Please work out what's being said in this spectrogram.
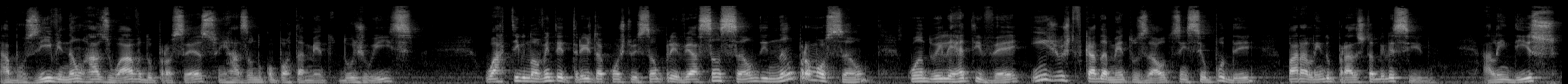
abusiva e não razoável do processo, em razão do comportamento do juiz, o artigo 93 da Constituição prevê a sanção de não promoção quando ele retiver injustificadamente os autos em seu poder para além do prazo estabelecido. Além disso,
